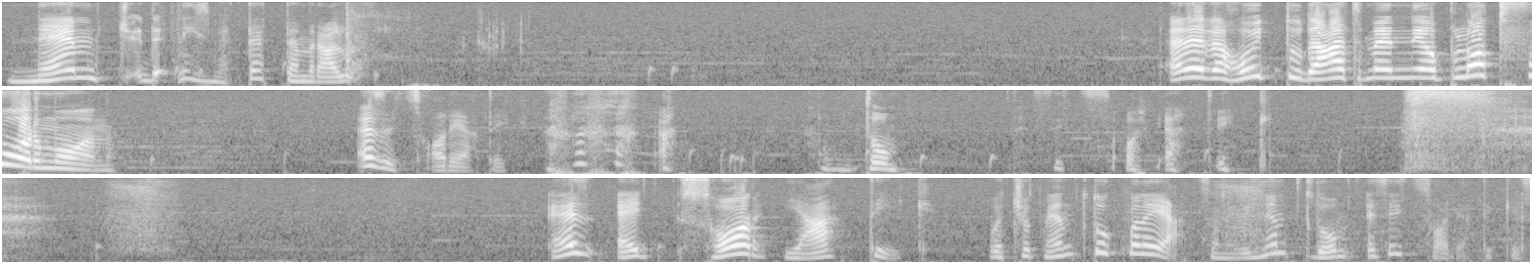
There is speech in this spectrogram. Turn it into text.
Nem... De nézd meg, tettem rá... Eleve hogy tud átmenni a platformon? Ez egy szarjáték. Nem tudom. Ez egy szarjáték. Ez egy szarjáték. Vagy csak nem tudok vele játszani, vagy nem tudom, ez egy szarjáték. Ez.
